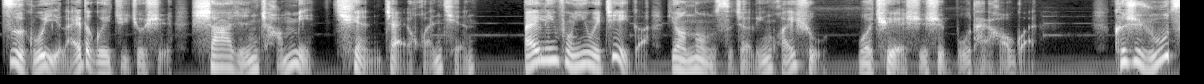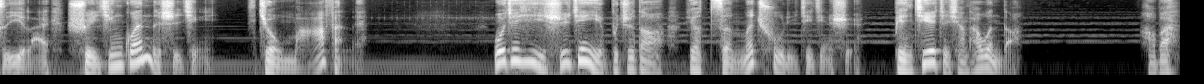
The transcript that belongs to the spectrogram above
自古以来的规矩就是杀人偿命，欠债还钱。白灵凤因为这个要弄死这林槐树，我确实是不太好管。可是如此一来，水晶棺的事情就麻烦了呀。我这一时间也不知道要怎么处理这件事，便接着向他问道：“好吧。”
